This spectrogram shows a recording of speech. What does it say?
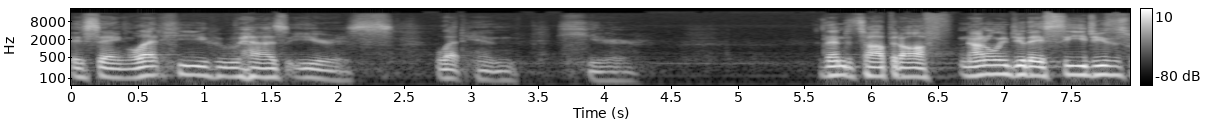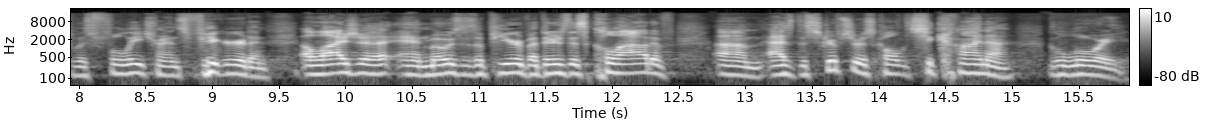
is saying, Let he who has ears, let him hear. Then, to top it off, not only do they see Jesus was fully transfigured and Elijah and Moses appeared, but there's this cloud of, um, as the scripture is called, Shekinah glory.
